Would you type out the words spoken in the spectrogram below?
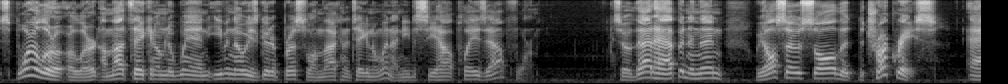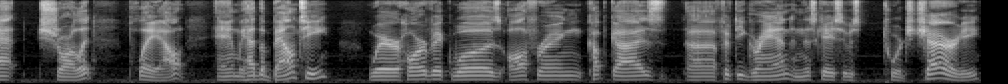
spoiler alert: I'm not taking him to win, even though he's good at Bristol. I'm not going to take him to win. I need to see how it plays out for him. So that happened, and then we also saw the, the truck race at Charlotte play out, and we had the bounty where Harvick was offering Cup guys uh, 50 grand. In this case, it was towards charity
